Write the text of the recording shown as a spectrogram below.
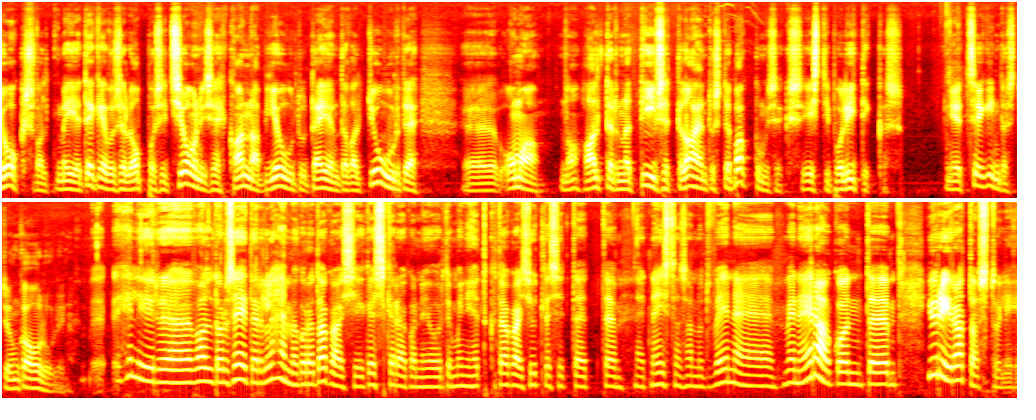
jooksvalt meie tegevusele opositsioonis, ehk annab jõudu täiendavalt juurde öö, oma noh, alternatiivsete lahenduste pakkumiseks Eesti poliitikas nii et see kindlasti on ka oluline. Helir-Valdor Seeder, läheme korra tagasi Keskerakonna juurde, mõni hetk tagasi ütlesite, et, et neist on saanud Vene, Vene erakond. Jüri Ratas tuli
